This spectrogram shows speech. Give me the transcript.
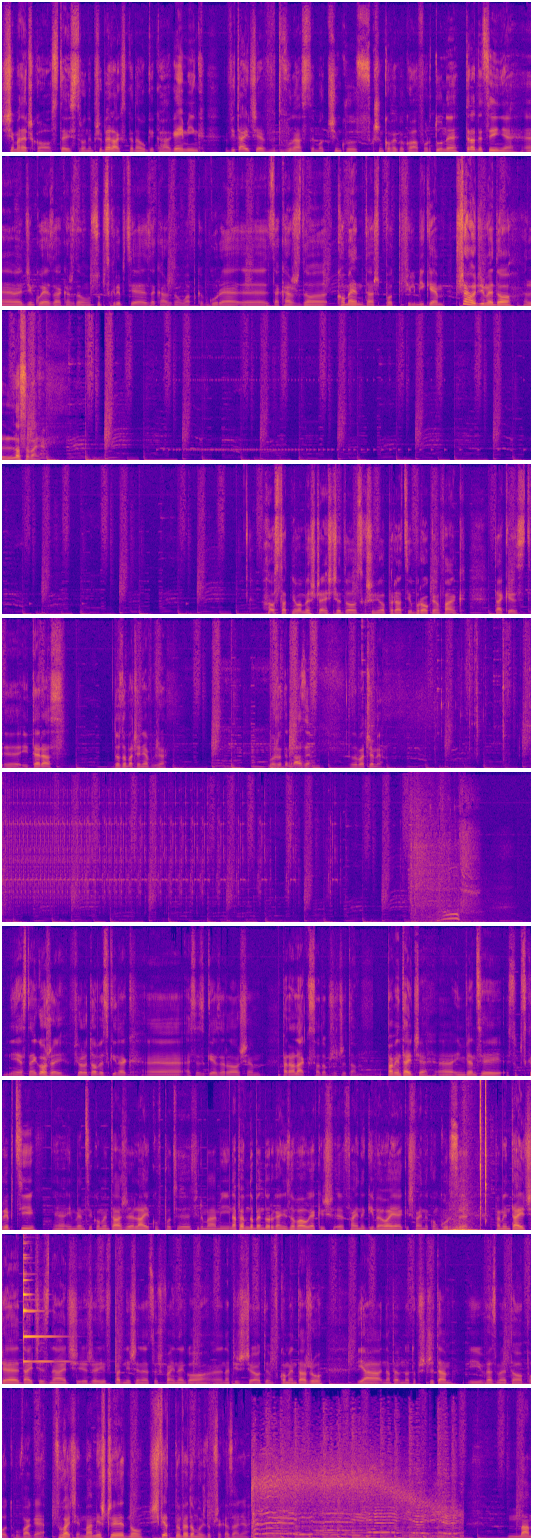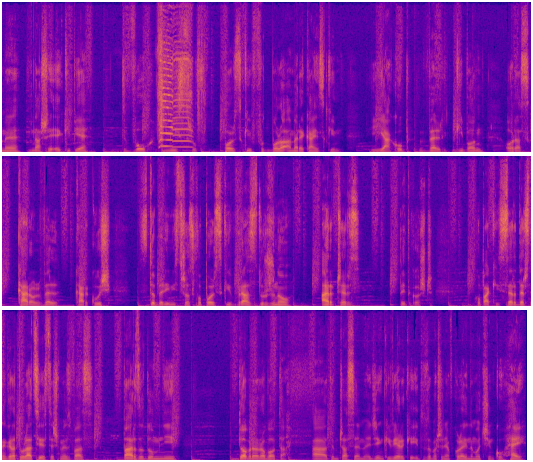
Siemaneczko, z tej strony Przybelak z kanału GKH Gaming. Witajcie w 12 odcinku Skrzynkowego Koła Fortuny. Tradycyjnie e, dziękuję za każdą subskrypcję, za każdą łapkę w górę, e, za każdy komentarz pod filmikiem. Przechodzimy do losowania. Ostatnio mamy szczęście do skrzyni operacji Broken Funk. Tak jest y, i teraz. Do zobaczenia w grze. Może tym razem. To zobaczymy. Nie jest najgorzej. Fioletowy skinek e, SSG 08 Parallaxa, dobrze czytam. Pamiętajcie, e, im więcej subskrypcji, e, im więcej komentarzy, lajków pod e, filmami, na pewno będę organizował jakieś fajne giveaway, jakieś fajne konkursy. Pamiętajcie, dajcie znać, jeżeli wpadniecie na coś fajnego, napiszcie o tym w komentarzu. Ja na pewno to przeczytam i wezmę to pod uwagę. Słuchajcie, mam jeszcze jedną świetną wiadomość do przekazania. mamy w naszej ekipie dwóch mistrzów Polski w futbolu amerykańskim. Jakub Wel-Gibon oraz Karol Wel-Karkuś zdobyli Mistrzostwo Polski wraz z drużyną Archers Bydgoszcz. Chłopaki, serdeczne gratulacje, jesteśmy z Was bardzo dumni. Dobra robota. A tymczasem dzięki wielkie i do zobaczenia w kolejnym odcinku. Hej!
